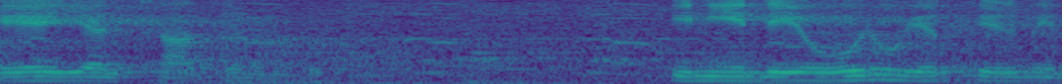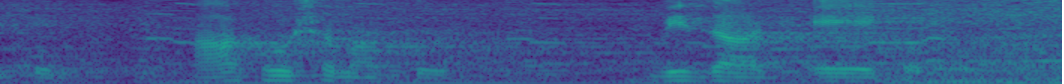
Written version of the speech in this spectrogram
എ ഐയാൽ സാധ്യമാകും. ഇനി എന്റെ ഓരോ ഉയർത്തെഴുന്നേൽപ്പും ആഘോഷമാക്കൂ. വിസാഡ് എ ഐക്കൊപ്പം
